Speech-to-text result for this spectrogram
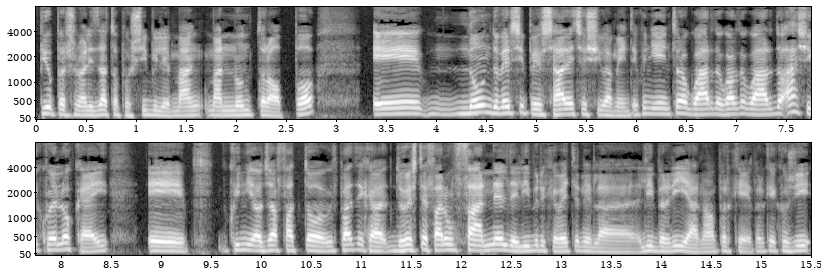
più personalizzato possibile, ma, ma non troppo e non doversi pensare eccessivamente. Quindi entro, guardo, guardo, guardo, ah sì, quello ok. E quindi ho già fatto, in pratica dovreste fare un funnel dei libri che avete nella libreria, no? Perché? Perché così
